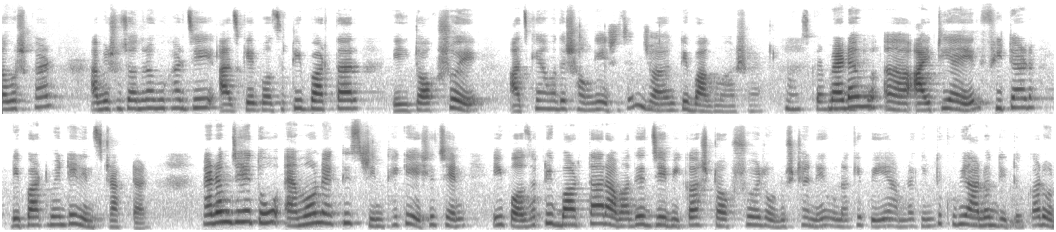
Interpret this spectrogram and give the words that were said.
নমস্কার আমি সুচন্দ্রা মুখার্জি আজকের পজিটিভ বার্তার এই টক শোয়ে আজকে আমাদের সঙ্গে এসেছেন জয়ন্তী বাগ মহাশয়। ম্যাডাম। আইটিআই এর ফিটার ডিপার্টমেন্টের ইনস্ট্রাক্টর ম্যাডাম যেহেতু এমন একটি স্ট্রিম থেকে এসেছেন এই পজিটিভ বার্তার আমাদের যে বিকাশ টক শো এর অনুষ্ঠানে ওনাকে পেয়ে আমরা কিন্তু খুবই আনন্দিত। কারণ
